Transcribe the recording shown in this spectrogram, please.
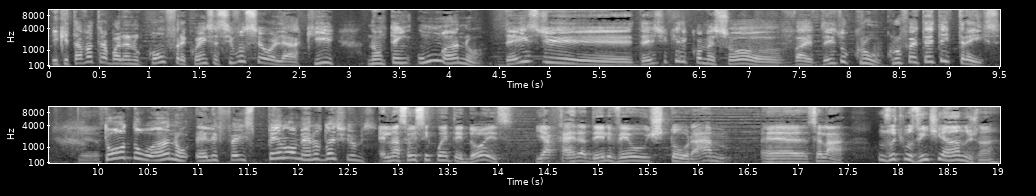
e que estava trabalhando com frequência, se você olhar aqui, não tem um ano, desde desde que ele começou, vai, desde o Cru, o Cru foi 83. Isso. Todo ano ele fez pelo menos dois filmes. Ele nasceu em 52 e a carreira dele veio estourar, é, sei lá, nos últimos 20 anos, né?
